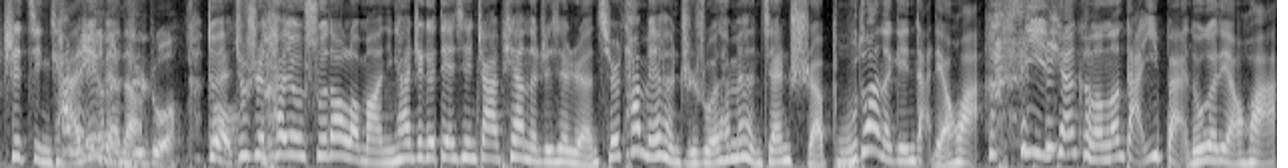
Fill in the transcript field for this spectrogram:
是警察这边的执。着，对，哦就是他就说到了嘛，你看这个电信诈骗的这些人，其实他们也很执着，他们也很坚持啊，不断的给你打电话，一天可能能打一百多个电话，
